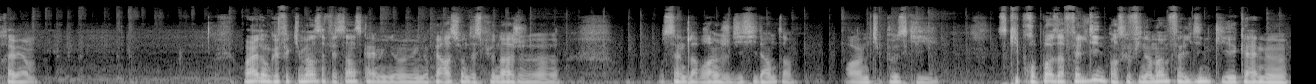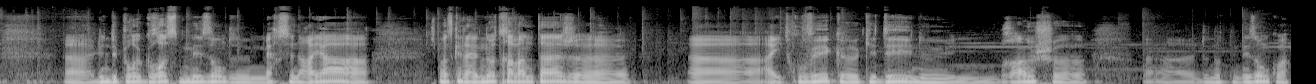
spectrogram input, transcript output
Très bien. Ouais, donc effectivement, ça fait sens quand même une, opération d'espionnage euh, au sein de la branche dissidente. hein. Voir un petit peu ce qui ce qu'il propose à Feldin, parce que finalement, Feldin, qui est quand même euh, euh, l'une des plus grosses maisons de mercenariat, euh, je pense qu'elle a un autre avantage euh, à à y trouver qu'aider une, branche euh, euh, de notre maison, quoi.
